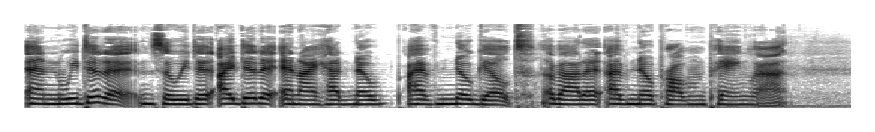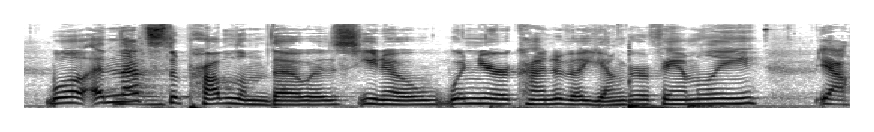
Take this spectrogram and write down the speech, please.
and we did it. And so we did. I did it and I had no, I have no guilt about it. I have no problem paying that. Well, and that's the problem though is, you know, when you're kind of a younger family, Yeah.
